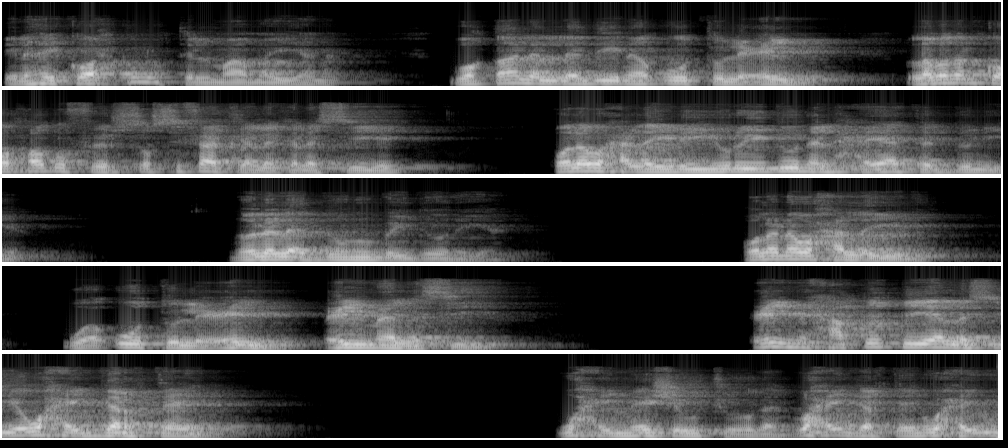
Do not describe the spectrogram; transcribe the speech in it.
ilaahay koox kaluu tilmaamayana wa qaala aladiina uutuu lcilm labadan kooxood u fiirso sifaadka la kala siiyey qole waxaa la yidhi yuriiduuna alxayaata addunya nolol adduunun bay doonayaan qolena waxaa la yidhi waa uutu lcilm cilmaa la siiyey. Cilmi xaqiiqiyaa la siiye waxay garteen. Waxay meesha u joogaan waxay garteen waxay u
